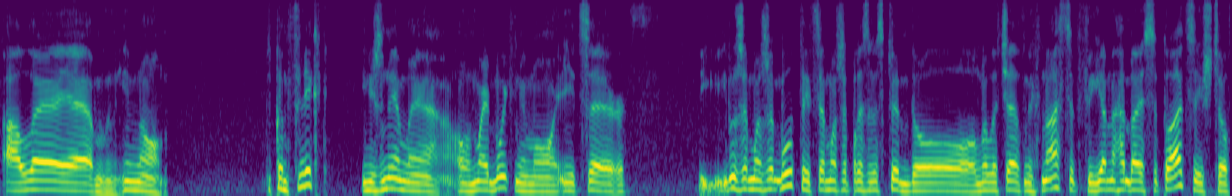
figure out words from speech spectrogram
але ем, і, ну, конфлікт між ними в майбутньому, і це дуже може бути, і це може призвести до величезних наслідків. Я нагадаю ситуацію, що в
